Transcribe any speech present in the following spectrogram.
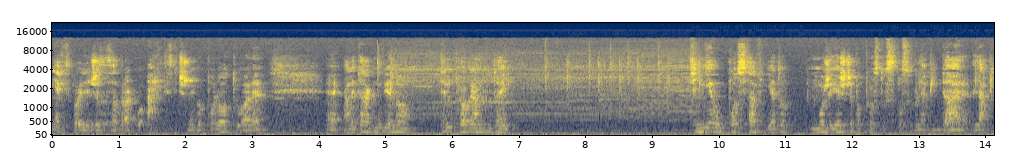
Nie chcę powiedzieć, że zabrakło artystycznego polotu, ale, e, ale tak jak mówię, no, ten program tutaj tnie u podstaw, ja to może jeszcze po prostu w sposób lapidar, lapi,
